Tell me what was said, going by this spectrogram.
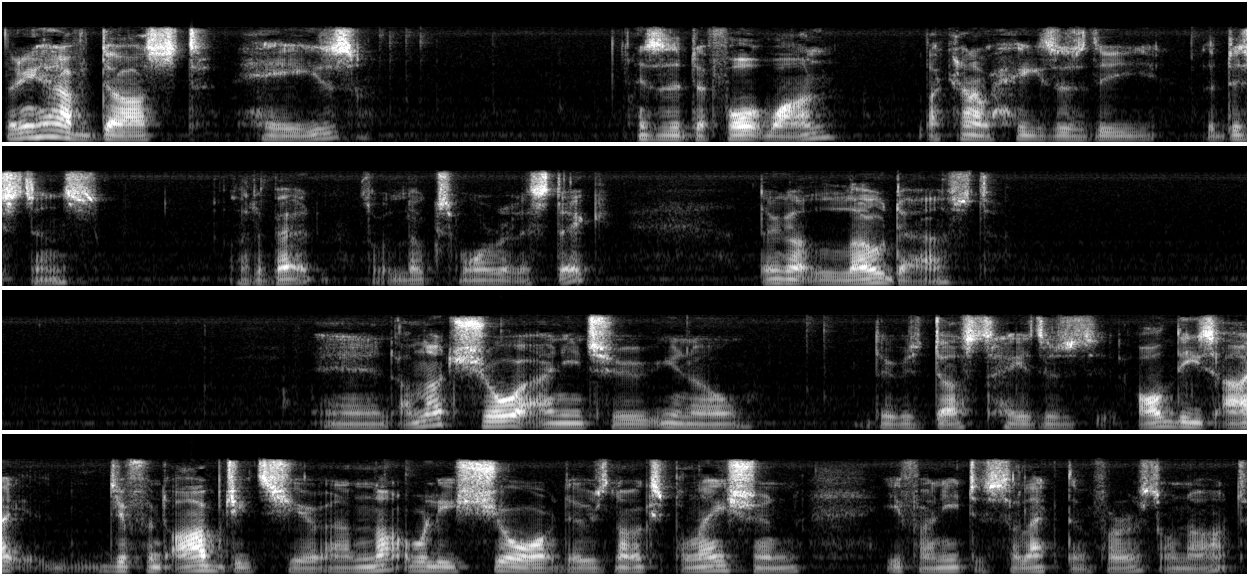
Then you have dust haze. This is the default one. That kind of hazes the, the distance a little bit, so it looks more realistic. Then we got low dust. And I'm not sure I need to, you know, there is dust haze, there's all these different objects here, and I'm not really sure, there is no explanation if I need to select them first or not.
